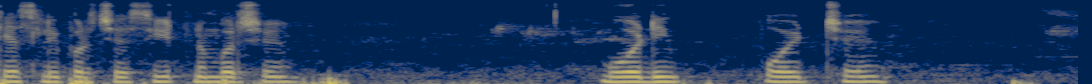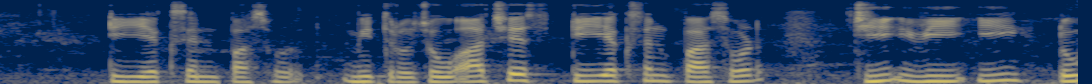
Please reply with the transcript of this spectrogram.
કે સ્લીપર છે, સીટ નંબર છે, બોર્ડિંગ પોઈન્ટ છે, ટીએક્સએન પાસવર્ડ. મિત્રો, જો આ છે TXN password G V E two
